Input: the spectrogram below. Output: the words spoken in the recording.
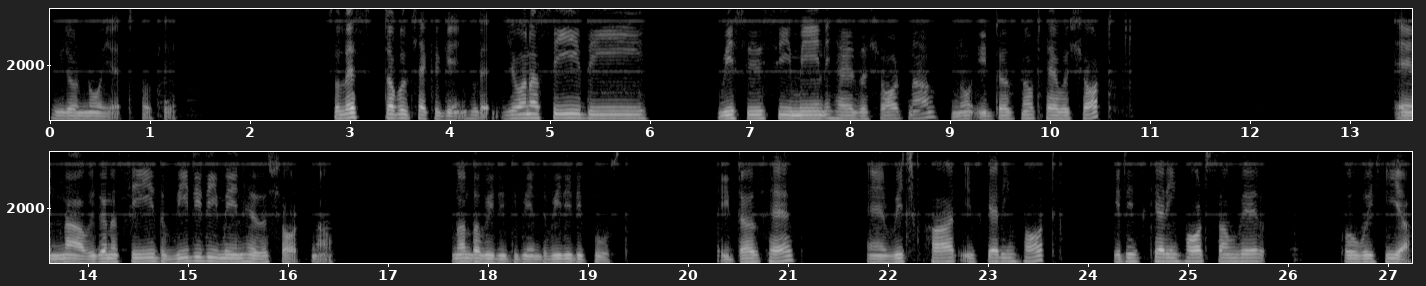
We don't know yet. Okay. So let's double check again. You want to see the VCC main has a short now. No, it does not have a short. And now we're gonna see the VDD main has a short now. Not the VDD main, the VDD boost. It does have. And which part is getting hot? It is getting hot somewhere over here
